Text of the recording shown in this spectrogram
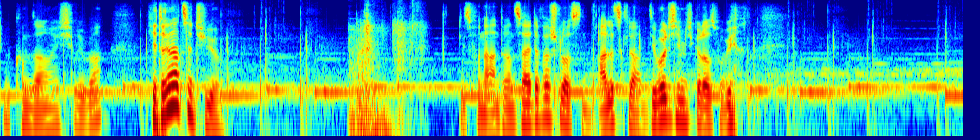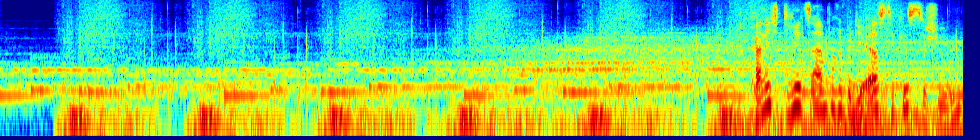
Wir kommen da noch nicht rüber. Hier drin hat es eine Tür. Die ist von der anderen Seite verschlossen. Alles klar. Die wollte ich nämlich gerade ausprobieren. Kann ich die jetzt einfach über die erste Kiste schieben?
